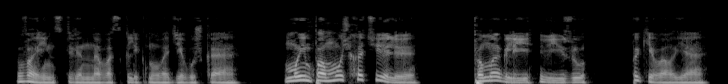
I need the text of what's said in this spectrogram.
— воинственно воскликнула девушка. «Мы им помочь хотели». «Помогли, вижу», — покивал я.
